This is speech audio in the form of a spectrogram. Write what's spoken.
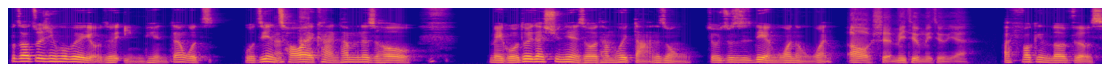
不知道最近会不会有这个影片，但我我之前超爱看，他们那时候美国队在训练的时候，他们会打那种就就是练 one on one。哦、是 me too, me too, yeah. I fucking love those，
